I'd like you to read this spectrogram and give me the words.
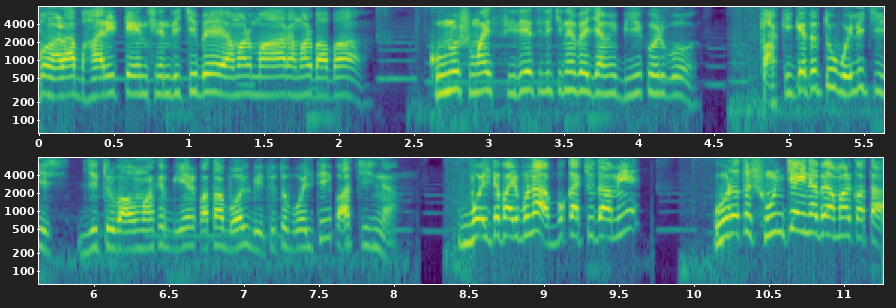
বড়া, ভারী টেনশন দিচ্ছি বে আমার মা আর আমার বাবা। কোনো সময় সিরিয়াস লিখি নেবে যে আমি বিয়ে করব। পাখিকে তো তুই বলেছিস যে তোর বাবা মাকে বিয়ের কথা বলবি, তুই তো বলতেই পারছিস না। বলতে পারব না বোকা চোদা আমি। ওরা তো শুনছেই না আমার কথা।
